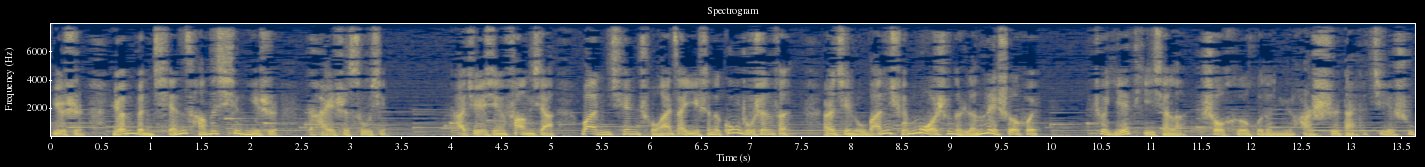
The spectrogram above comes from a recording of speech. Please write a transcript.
于是原本潜藏的性意识开始苏醒，她决心放下万千宠爱在一身的公主身份，而进入完全陌生的人类社会。这也体现了受呵护的女孩时代的结束。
